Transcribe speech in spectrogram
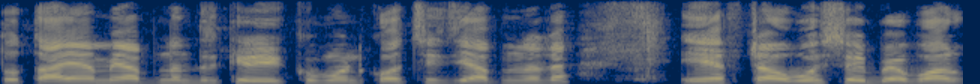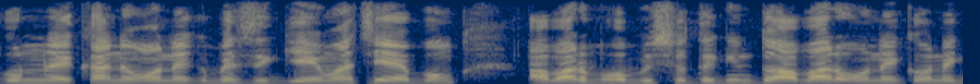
তো তাই আমি আপনাদেরকে রিকমেন্ড করছি যে আপনারা এই অ্যাপটা অবশ্যই ব্যবহার করুন। এখানে অনেক বেশি গেম আছে এবং আবার ভবিষ্যতে কিন্তু আবার অনেক অনেক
